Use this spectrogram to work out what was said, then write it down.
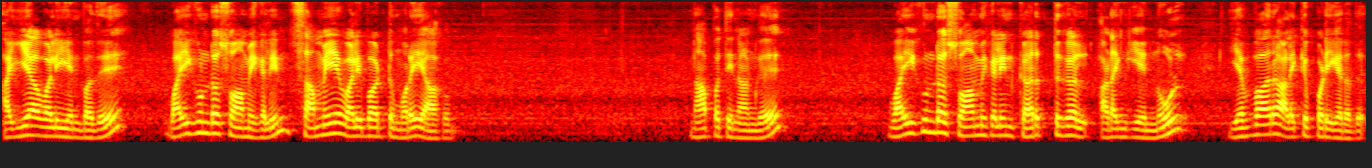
ஐயாவளி என்பது வைகுண்ட சுவாமிகளின் சமய வழிபாட்டு முறை ஆகும். நாற்பத்தி நான்கு வைகுண்ட சுவாமிகளின் கருத்துகள் அடங்கிய நூல் எவ்வாறு அழைக்கப்படுகிறது?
